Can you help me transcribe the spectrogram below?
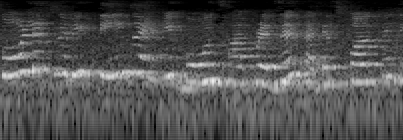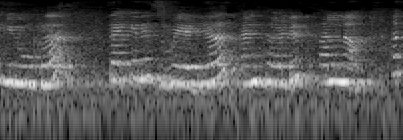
फोर लिम्स में भी तीन टाइप की bones are present that is first is humerus second is radius and third is ulna अब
